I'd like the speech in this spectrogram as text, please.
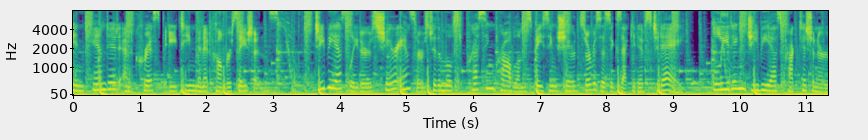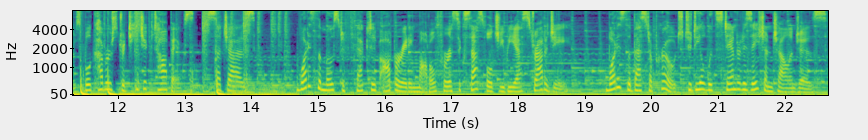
In candid and crisp 18 minute conversations, GBS leaders share answers to the most pressing problems facing shared services executives today. Leading GBS practitioners will cover strategic topics such as what is the most effective operating model for a successful GBS strategy? What is the best approach to deal with standardization challenges?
